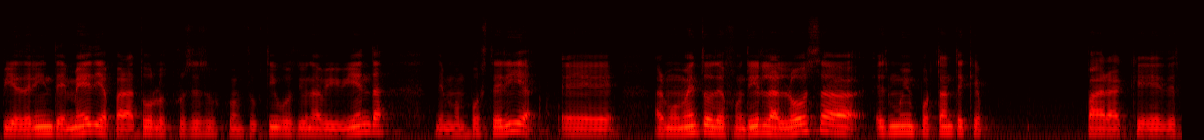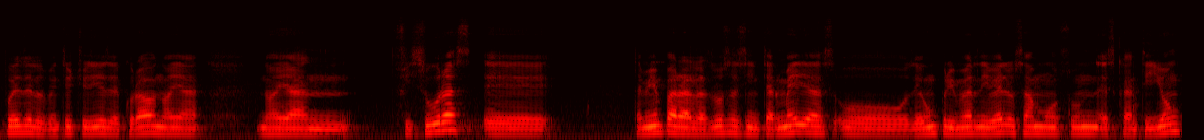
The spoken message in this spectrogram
piedrín de media para todos los procesos constructivos de una vivienda de mampostería. al momento de fundir la losa es muy importante que para que después de los 28 días del curado no haya no hayan fisuras eh, también para las losas intermedias o de un primer nivel usamos un escantillón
